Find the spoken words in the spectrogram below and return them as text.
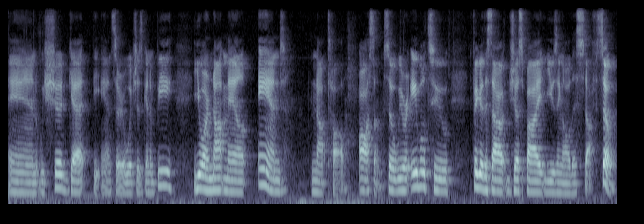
And we should get the answer, which is going to be, you are not male and not tall. Awesome. So we were able to figure this out just by using all this stuff. So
